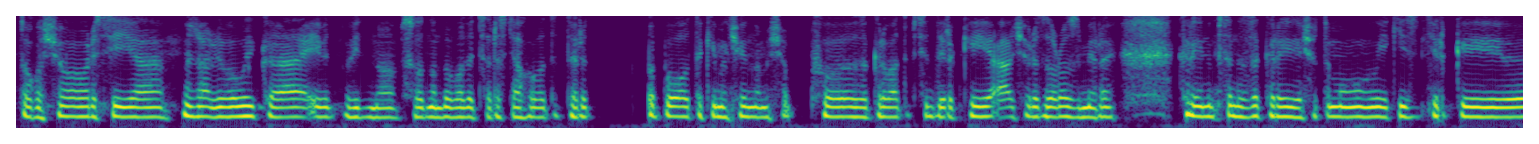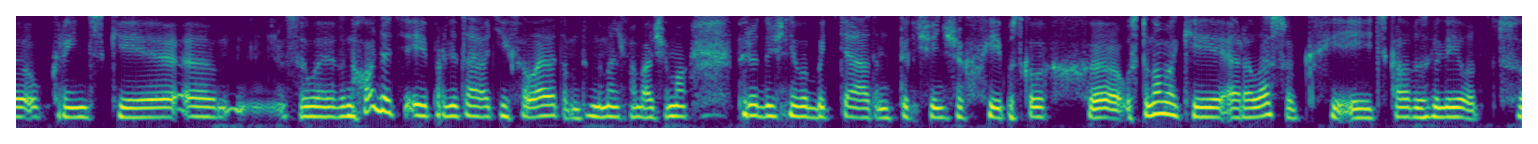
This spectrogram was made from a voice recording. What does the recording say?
того, що Росія, на жаль, велика, і відповідно все одно доводиться розтягувати тери- ППО таким чином, щоб е, закривати всі дірки, а через розміри країни все не закриє, що тому якісь дірки українські е, сили знаходять і пролітають їх, але там тим не менш ми бачимо періодичні вибиття там тих чи інших і пускових е, установок, і РЛСок. І цікаво взагалі, от е,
